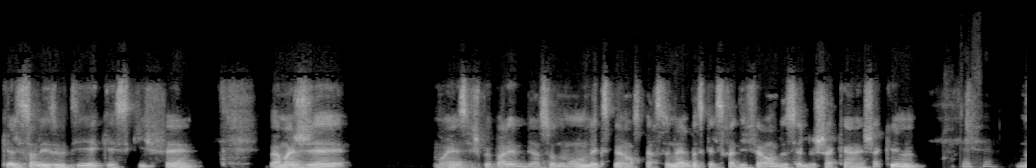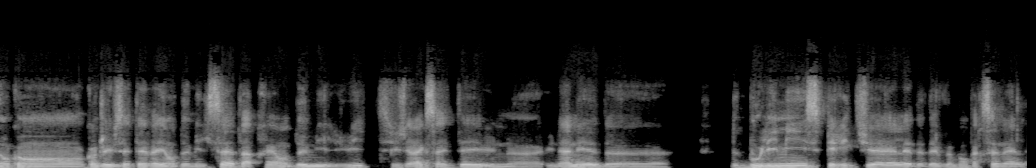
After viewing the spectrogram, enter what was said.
Quels sont les outils et qu'est-ce qui fait? Ben moi, j'ai Ouais, si je peux parler bien sûr de mon expérience personnelle, parce qu'elle sera différente de celle de chacun et chacune. Tout à fait. Donc, en, quand j'ai eu cet éveil en 2007, après en 2008, je dirais que ça a été une, une année de, de boulimie spirituelle et de développement personnel,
